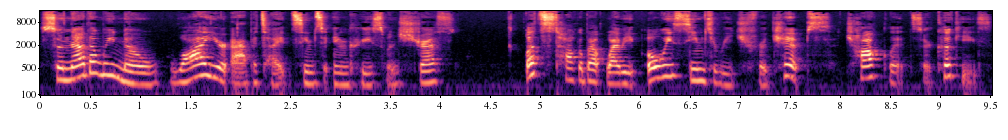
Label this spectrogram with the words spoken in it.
So now that we know why your appetite seems to increase when stressed, let's talk about why we always seem to reach for chips, chocolates, or cookies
